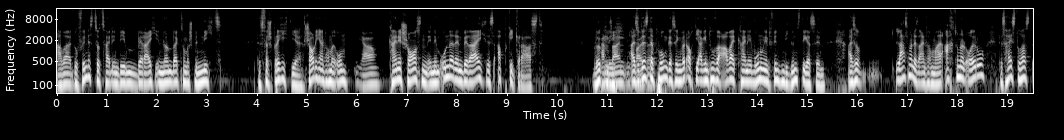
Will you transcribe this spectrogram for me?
aber du findest zurzeit in dem Bereich in Nürnberg zum Beispiel nichts. Das verspreche ich dir. Schau dich einfach mal um. Ja, Keine Chancen. In dem unteren Bereich ist abgegrast. Wirklich. sein, also das ist der nicht. Punkt. Deswegen wird auch die Agentur für Arbeit keine Wohnungen finden, die günstiger sind. Also lass man das einfach mal. 800 Euro. Das heißt, du hast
